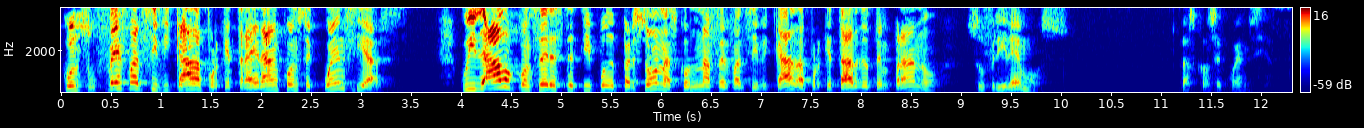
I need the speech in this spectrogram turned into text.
con su fe falsificada porque traerán consecuencias. Cuidado con ser este tipo de personas con una fe falsificada porque tarde o temprano sufriremos las consecuencias.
